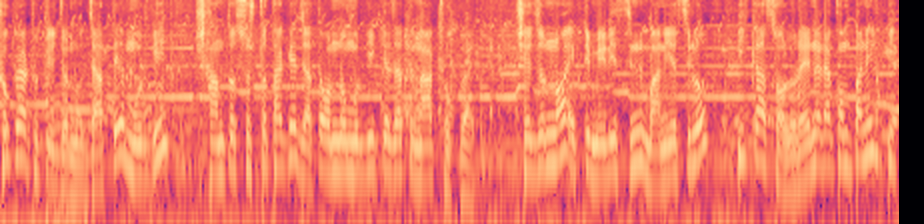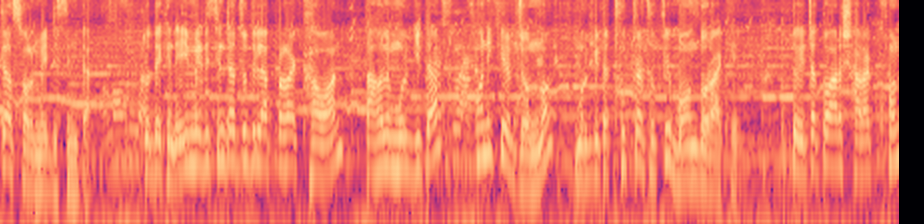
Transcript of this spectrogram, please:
ঠুকরা ঠুকির জন্য, যাতে মুরগি শান্তশিষ্ট থাকে, যাতে অন্য মুরগিকে যাতে না ঠুকরায়। সেজন্য একটি মেডিসিন বানিয়েছিল পিকাসল রেনেডা কোম্পানির পিকাসল মেডিসিনটা তো দেখেন, এই মেডিসিনটা যদি আপনারা খাওয়ান, তাহলে মুরগিটা ক্ষণিকের জন্য মুরগিটা ঠুকরা ঠুকরি বন্ধ রাখে। তো এটা তো আর সারাক্ষণ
